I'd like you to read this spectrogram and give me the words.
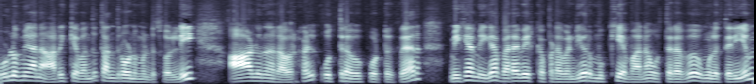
முழுமையான அறிக்கை வந்து தந்துடணும் என்று சொல்லி ஆளுநர் அவர்கள் உத்தரவு போட்டிருக்கிறார். மிக மிக வரவேற்கப்பட வேண்டிய ஒரு முக்கியமான உத்தரவு உங்களுக்கு தெரியும்.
